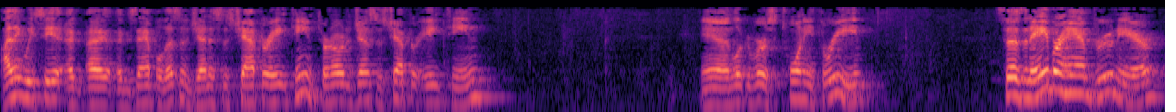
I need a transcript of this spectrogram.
I think we see an example of this in Genesis chapter 18. Turn over to Genesis chapter 18 and look at verse 23. It says, And Abraham drew near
